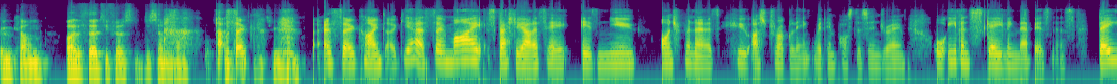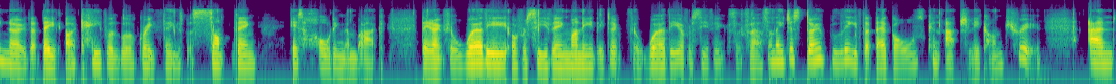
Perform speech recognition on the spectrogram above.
income by the 31st of December. That's so, that's so kind, Doug. Yeah, so my speciality is new entrepreneurs who are struggling with imposter syndrome or even scaling their business. They know that they are capable of great things, but something is holding them back. They don't feel worthy of receiving money, they don't feel worthy of receiving success, and they just don't believe that their goals can actually come true. And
